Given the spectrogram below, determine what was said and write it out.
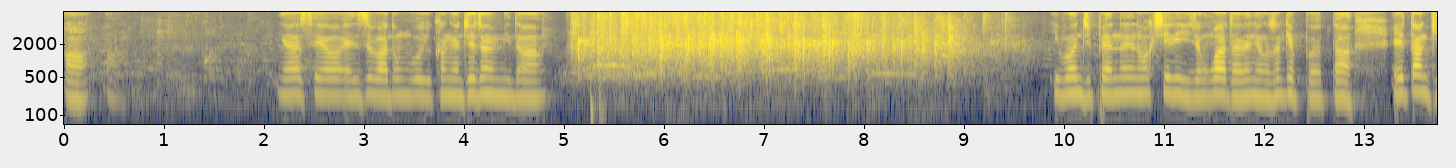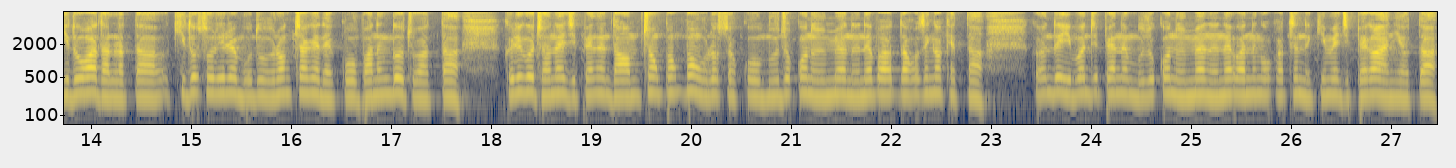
아, 아. 안녕하세요. 엔스 아동부 6학년 최정입니다. 이번 집회는 확실히 이전과 다른 영성 캠프였다. 일단 기도가 달랐다. 기도 소리를 모두 우렁차게 냈고 반응도 좋았다. 그리고 전에 집회는 다 엄청 펑펑 울었었고 무조건 울면 은혜 받았다고 생각했다. 그런데 이번 집회는 무조건 울면 은혜 받는 것 같은 느낌의 집회가 아니었다.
